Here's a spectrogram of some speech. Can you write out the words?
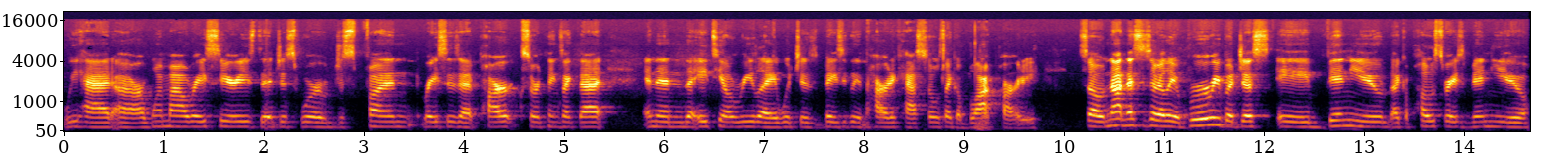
we had our one mile race series that just were just fun races at parks or things like that. And then the ATL relay, which is basically in the heart of Castle, it's like a block party. So not necessarily a brewery, but just a venue, like a post race venue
